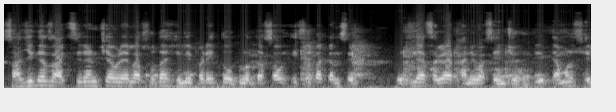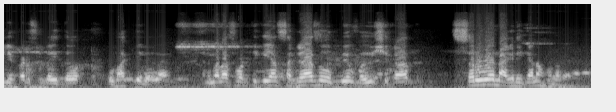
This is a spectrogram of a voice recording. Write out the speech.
साहजिकच ऍक्सिडेंटच्या वेळेला सुद्धा हेलिपॅड इथं उपलब्ध असावं ही सुद्धा कन्सेप्ट इथल्या सगळ्या ठाणेवासियांची होती. त्यामुळेच हेलिपॅड सुद्धा इथं उभा केलेला आहे. आणि मला असं वाटतं की या सगळ्याचा उपयोग भविष्यकाळात सर्व नागरिकांना होणार आहे.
